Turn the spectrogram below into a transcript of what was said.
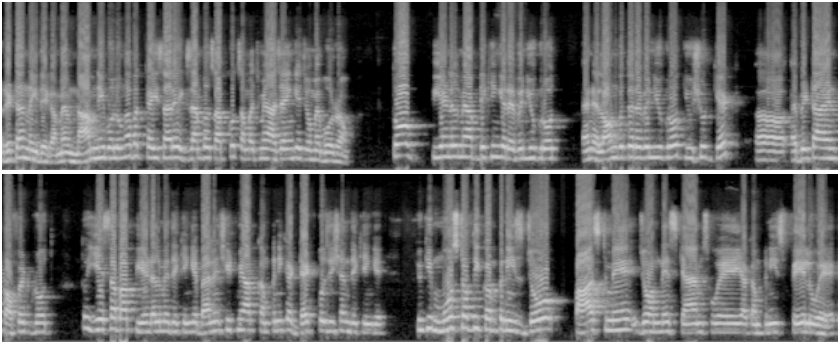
रिटर्न नहीं देगा। मैं नाम नहीं बोलूँगा बट कई सारे एग्जाम्पल्स आपको समझ में आ जाएँगे जो मैं बोल रहा हूँ। तो पीएनएल में आप देखेंगे revenue growth and along with the revenue growth you should get EBITDA and profit growth तो ये सब आप पीएनएल में देखेंगे। बैलेंस शीट में आप कंपनी का डेट पोजिशन देखेंगे। क्योंकि मोस्ट ऑफ़ दी कंपनीज़ जो पास्ट में जो हमने स्कैम्स हुए या कंपनीज़ फेल हुए,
